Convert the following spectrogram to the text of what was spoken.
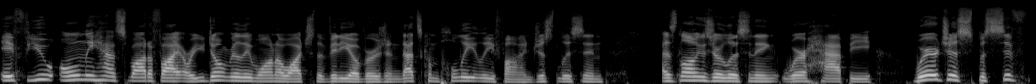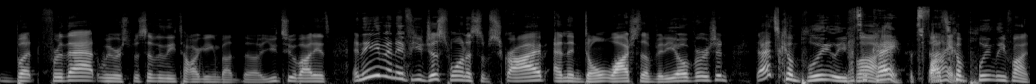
if you only have Spotify or you don't really want to watch the video version, that's completely fine. Just listen. As long as you're listening, we're happy. We're just specific, but for that, we were specifically talking about the YouTube audience. And even if you just want to subscribe and then don't watch the video version, that's completely That's fine. okay. That's fine. That's completely fine.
